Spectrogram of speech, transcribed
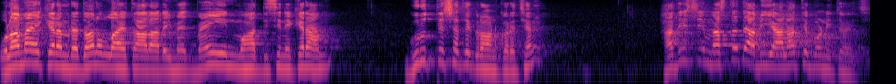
ওলামায় কেরাম রেদানুল্লাহ তালার ইমেজমাইন মহাদিসিনে কেরাম গুরুত্বের সাথে গ্রহণ করেছেন। হাদিসটি মাস্তাদে আবি আলাতে বর্ণিত হয়েছে।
